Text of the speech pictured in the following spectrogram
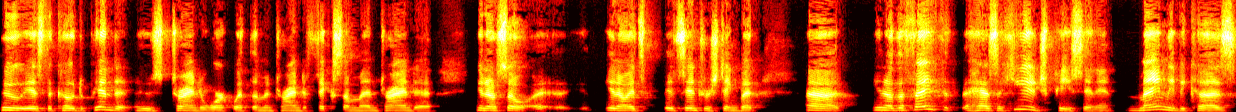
who is the codependent who's trying to work with them and trying to fix them and trying to you know so uh, you know it's it's interesting but uh you know the faith has a huge piece in it mainly because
